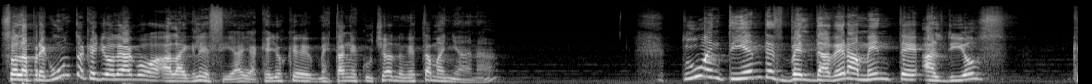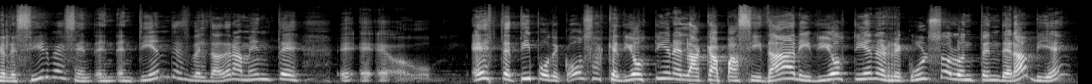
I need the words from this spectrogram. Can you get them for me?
So, la pregunta que yo le hago a la iglesia y a aquellos que me están escuchando en esta mañana ¿Tú entiendes verdaderamente al Dios que le sirves? ¿Entiendes verdaderamente eh, eh, eh, este tipo de cosas que Dios tiene la capacidad y Dios tiene el recurso? ¿Lo entenderás bien?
